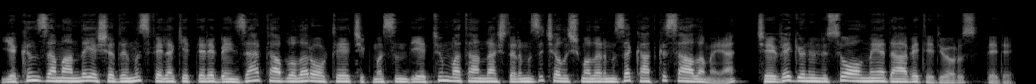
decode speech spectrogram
Yakın zamanda yaşadığımız felaketlere benzer tablolar ortaya çıkmasın diye tüm vatandaşlarımızı çalışmalarımıza katkı sağlamaya, çevre gönüllüsü olmaya davet ediyoruz, dedi.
